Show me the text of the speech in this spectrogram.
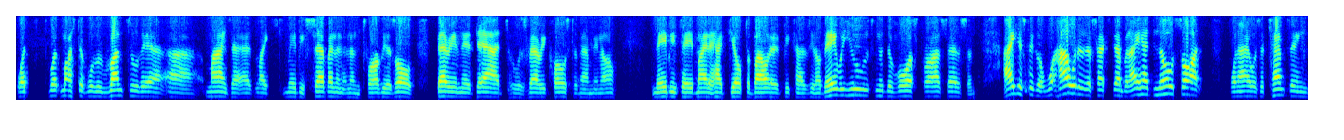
what what must have would run through their uh, minds at, like maybe seven and then twelve years old, burying their dad, who was very close to them. You know, maybe they might have had guilt about it because you know they were used in the divorce process and I just figured, how would it affect them? But I had no thought when I was attempting,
